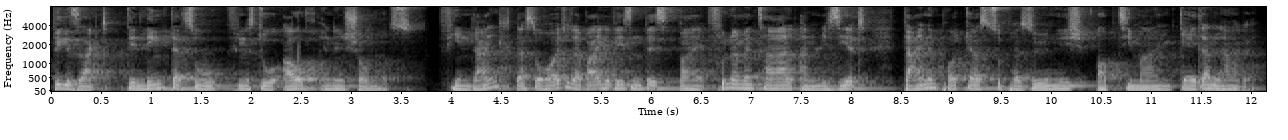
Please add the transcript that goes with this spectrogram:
Wie gesagt, den Link dazu findest du auch in den Show Notes. Vielen Dank, dass du heute dabei gewesen bist bei Fundamental Analysiert, deinem Podcast zur persönlich optimalen Geldanlage.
